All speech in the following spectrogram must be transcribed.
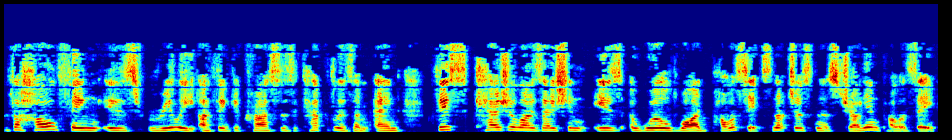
the whole thing is really, I think, a crisis of capitalism. And this casualisation is a worldwide policy. It's not just an Australian policy.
